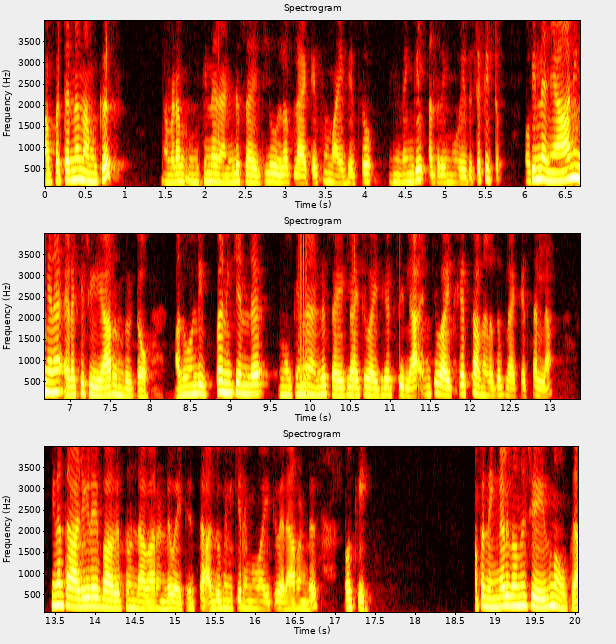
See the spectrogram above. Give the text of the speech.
അപ്പൊ തന്നെ നമുക്ക് നമ്മുടെ മൂക്കിന്റെ രണ്ട് സൈഡിലുള്ള വൈറ്റ് ഹെഡ്സും ഉണ്ടെങ്കിൽ അത് റിമൂവ് ചെയ്തിട്ട് കിട്ടും. പിന്നെ ഞാനിങ്ങനെ ഇടയ്ക്ക് ചെയ്യാറുണ്ട് കേട്ടോ. അതുകൊണ്ട് ഇപ്പൊ എനിക്ക് എന്റെ മൂക്കിന്റെ രണ്ട് സൈഡിലായിട്ട് വൈറ്റ് ഹെഡ്സ് ഇല്ല. എനിക്ക് വൈറ്റ് ഹെഡ്സ് ആണുള്ളത് ബ്ലാക്ക് ഹെഡ്സ് അല്ല. പിന്നെ താടിയുടെ ഭാഗത്ത് ഉണ്ടാവാറുണ്ട് വൈറ്റ് ഹെഡ്സ് അതും എനിക്ക് റിമൂവ് ആയിട്ട് വരാറുണ്ട്. ഓക്കെ അപ്പൊ നിങ്ങൾ ഇതൊന്ന് ചെയ്ത് നോക്കുക.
